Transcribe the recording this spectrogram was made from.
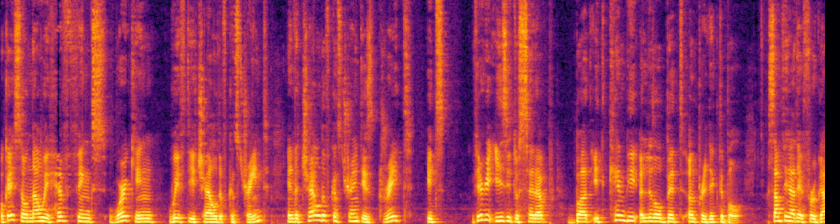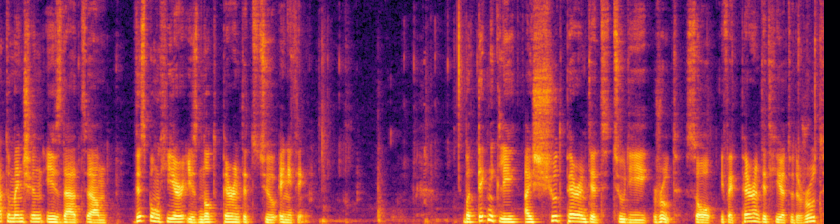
Okay, so now we have things working with the child of constraint. And the child of constraint is great. It's very easy to set up, but it can be a little bit unpredictable. Something that I forgot to mention is that um, this bone here is not parented to anything. But technically, I should parent it to the root. So if I parent it here to the root,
